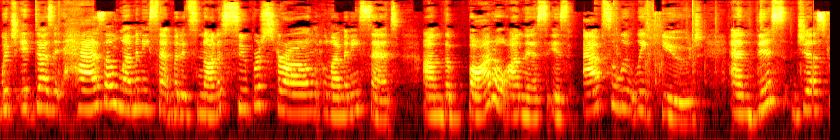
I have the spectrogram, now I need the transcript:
which it does. It has a lemony scent, but it's not a super strong lemony scent. Um, the bottle on this is absolutely huge. And this just,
